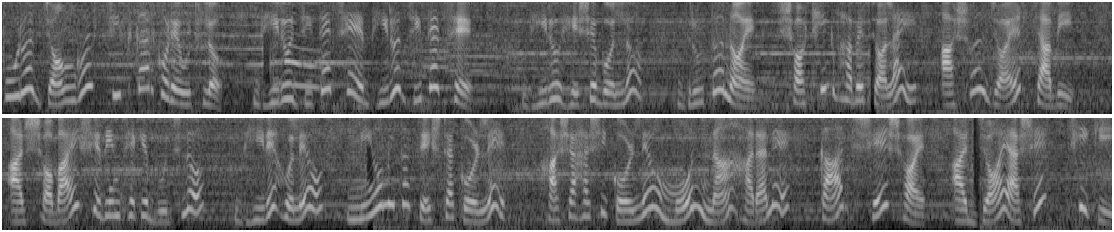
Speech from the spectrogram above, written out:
পুরো জঙ্গল চিৎকার করে উঠল, ধীরু জিতেছে ধীরু জিতেছে। ধীরু হেসে বলল, দ্রুত নয়, সঠিকভাবে চলাই আসল জয়ের চাবি। আর সবাই সেদিন থেকে বুঝল, ধীরে হলেও নিয়মিত চেষ্টা করলে, হাসাহাসি করলেও মন না হারালে কাজ শেষ হয় আর জয় আসে ঠিকই।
